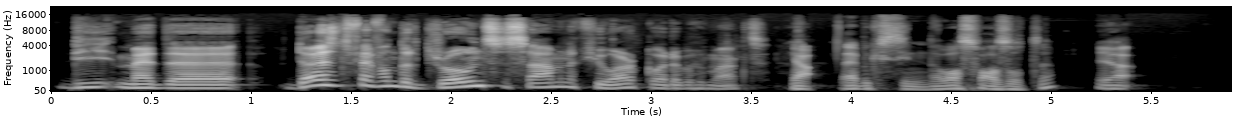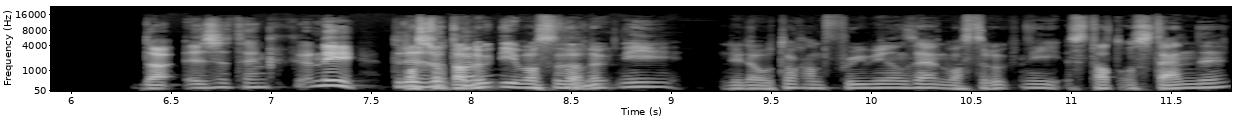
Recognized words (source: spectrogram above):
die met eh 1500 drones samen een QR-code hebben gemaakt. Ja, dat heb ik gezien. Dat was wel zot, hè? Dat is het, denk ik. Nee, er Was is ook... dan een- ook niet, was er dan ook niet, nu dat we toch aan het freewheelen zijn, was er ook niet Stad Oostende?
